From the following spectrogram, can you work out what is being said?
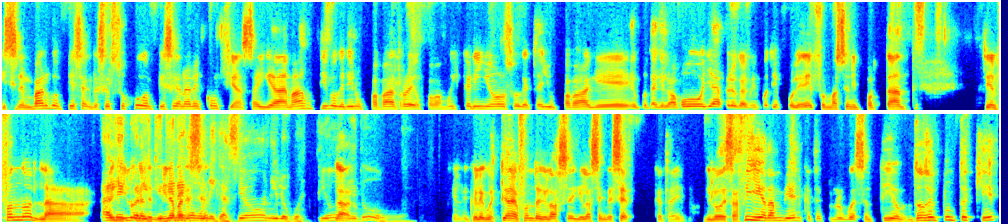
Y sin embargo empieza a crecer su juego, empieza a ganar en confianza y además es un tipo que tiene un papá al revés, un papá muy cariñoso, que un papá que, que lo apoya, pero que al mismo tiempo le da información importante. En el fondo, la, alguien con el que tiene comunicación y lo cuestiona y todo. Que, le cuestiona en el fondo que lo hace, que lo hace crecer, y lo desafía también, que en el buen sentido. Entonces el punto es que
